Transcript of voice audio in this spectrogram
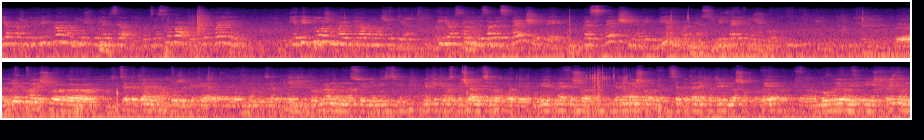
як кажуть, гріха на душу не взяти, бо це собаки, це тварини, які теж мають право на життя. І як забезпечити безпечне відвідування дітей до школи. Ну, я думаю, що е, це питання дуже таке, проблемне у нас сьогодні в місті. Ми тільки розпочали ці роботи. Ви знаєте, що я думаю, що це питання потрібно, щоб ви е, обговорили і прийняли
